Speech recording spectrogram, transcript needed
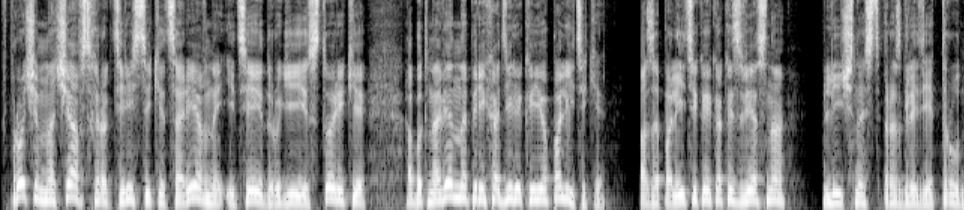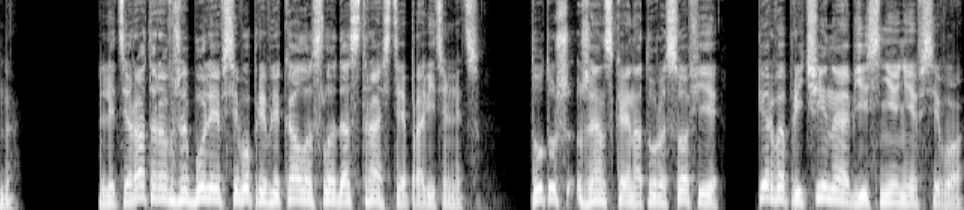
Впрочем, начав с характеристики царевны, и те, и другие историки обыкновенно переходили к ее политике – а за политикой, как известно, личность разглядеть трудно. Литераторов же более всего привлекало сладострастие правительниц. Тут уж женская натура Софьи – первопричина объяснения всего.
